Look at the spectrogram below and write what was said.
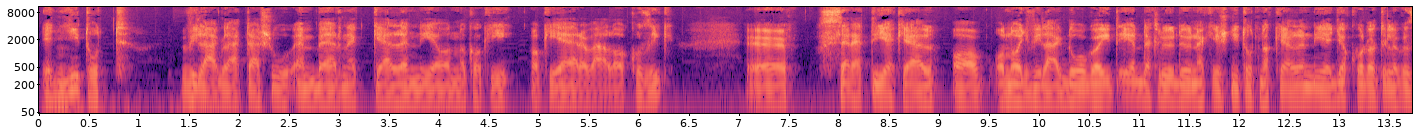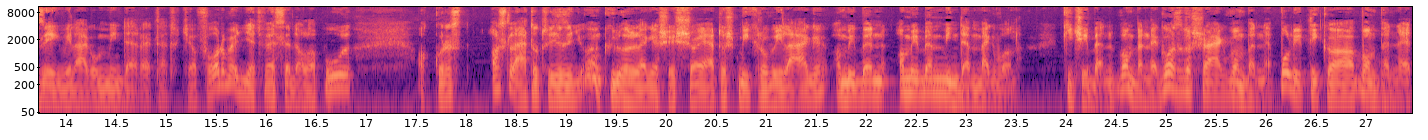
egy nyitott világlátású embernek kell lennie annak, aki, aki erre vállalkozik. Szeretiek el a, a nagyvilág dolgait, érdeklődőnek és nyitottnak kell lennie gyakorlatilag az égvilágon mindenre. Tehát, hogyha a Form 1 veszed alapul, akkor azt, azt látod, hogy ez egy olyan különleges és sajátos mikrovilág, amiben, amiben minden megvan kicsiben. Van benne gazdaság, van benne politika, van benne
